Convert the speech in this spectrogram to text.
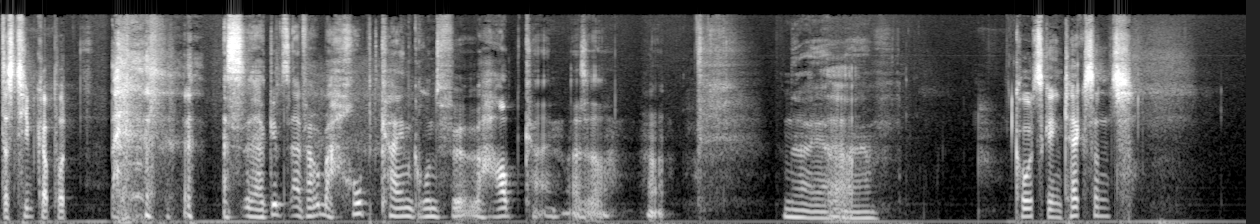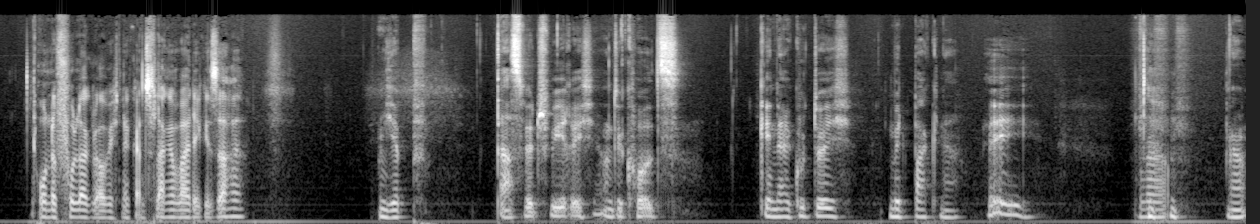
das Team kaputt. es äh, gibt es einfach überhaupt keinen Grund für, überhaupt keinen. Also, ja. naja. Ja. Colts gegen Texans. Ohne Fuller, glaube ich, eine ganz langweilige Sache. Yep. Das wird schwierig. Und die Colts gehen da gut durch mit Buckner. Hey. Ja. Ja.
